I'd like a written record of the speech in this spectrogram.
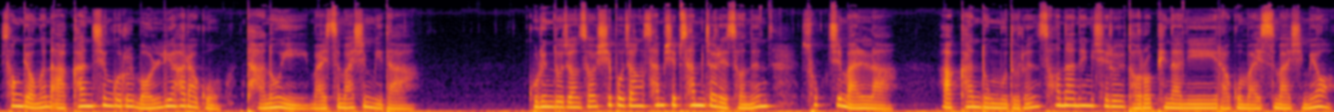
성경은 악한 친구를 멀리 하라고 단호히 말씀하십니다. 고린도전서 15장 33절에서는 속지 말라. 악한 동무들은 선한 행실을 더럽히나니 라고 말씀하시며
